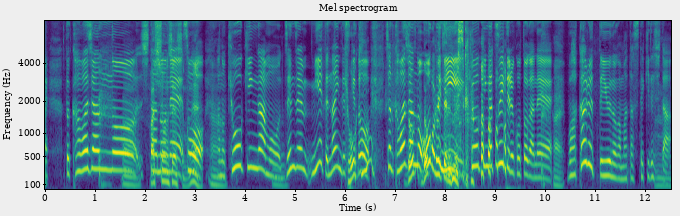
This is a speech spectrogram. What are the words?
え。あと革ジャンのうん。下のねンスもね。そう、うん。あの胸筋がもう全然見えてないんですけど、胸ちゃんと革ジャンの奥に胸筋がついてることがね はい。わかるっていうのがまた素敵でした。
